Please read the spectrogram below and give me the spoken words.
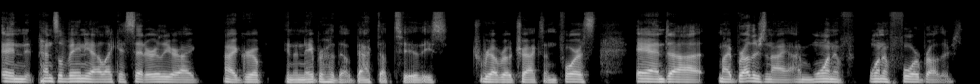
in pennsylvania like i said earlier i i grew up in a neighborhood that backed up to these railroad tracks and forests. And uh, my brothers and i i'm one of one of four brothers.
